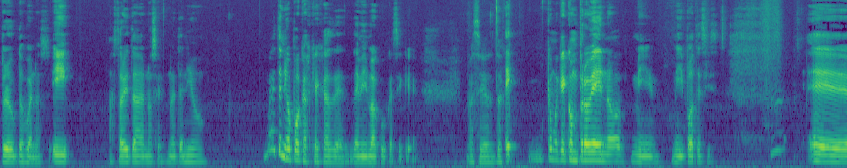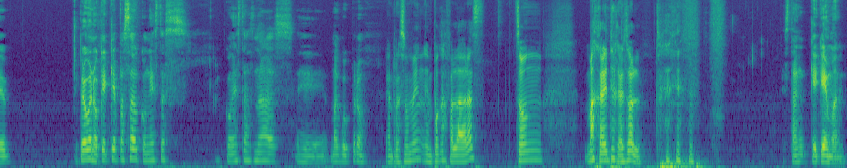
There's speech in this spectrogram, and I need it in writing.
productos buenos. Y hasta ahorita, no sé, no he tenido... He tenido pocas quejas de, de mi MacBook, así que Así es. como que comprobé, ¿no? Mi, mi hipótesis. Eh, pero bueno, ¿qué, ¿qué ha pasado con estas, con estas nuevas eh, MacBook Pro? En resumen, en pocas palabras, son más calientes que el sol. Están que queman,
